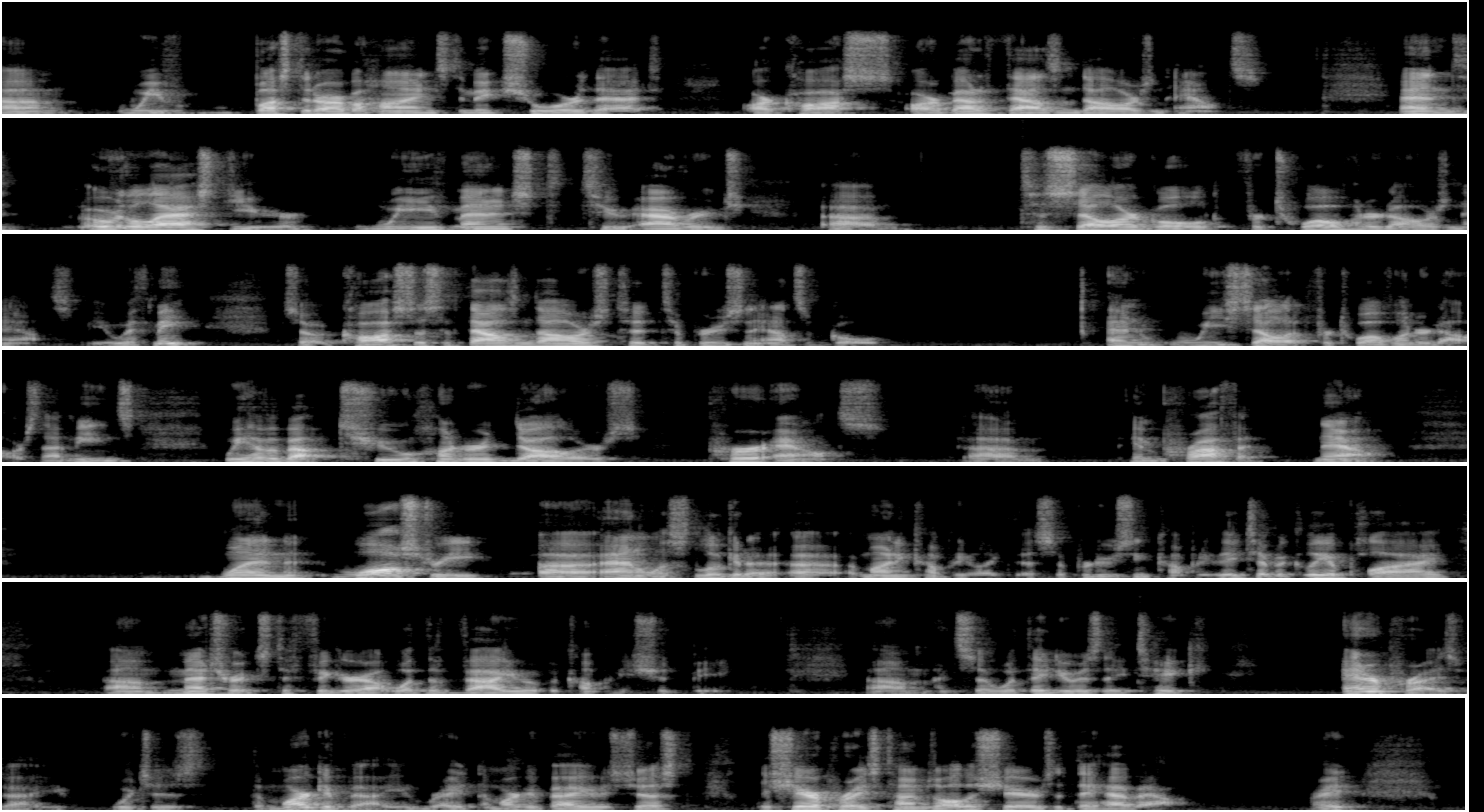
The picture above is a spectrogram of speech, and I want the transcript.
Um, we've busted our behinds to make sure that our costs are about $1,000 an ounce. And over the last year, we've managed to average um, to sell our gold for $1,200 an ounce. Are you with me? So it costs us $1,000 to, to produce an ounce of gold, and we sell it for $1,200. That means we have about $200 per ounce um, in profit. Now, when Wall Street uh, analysts look at a, a, mining company like this, a producing company, they typically apply um, metrics to figure out what the value of the company should be. Um, and so what they do is they take enterprise value, which is the market value, right? The market value is just the share price times all the shares that they have out, right?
